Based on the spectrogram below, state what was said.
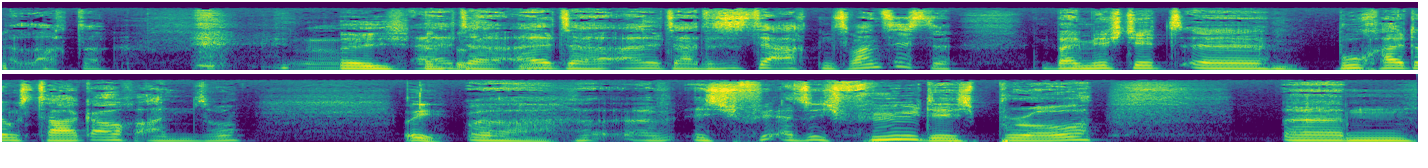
Da lacht er. Alter, Alter, Alter, das ist der 28. Bei mir steht äh, Buchhaltungstag auch an, so. Ui. Äh, ich, fühl- also ich fühle dich, Bro. Ähm,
